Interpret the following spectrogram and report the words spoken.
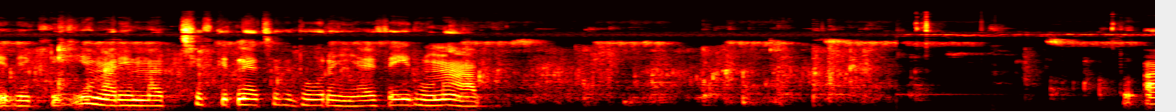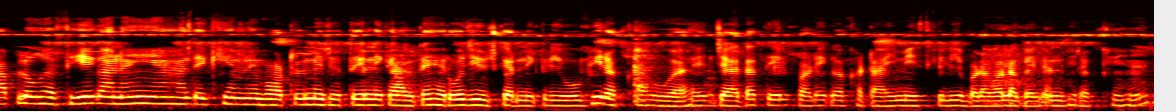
ये देख लीजिए, हमारी अम्मा अच्छे से कितने अच्छे से धो रही हैं, ऐसे ही धोना आप। तो आप लोग हंसीएगा नहीं, यहाँ देखिए हमने बॉटल में जो तेल निकालते हैं, रोज़ यूज़ करने के लिए वो भी रखा हुआ है। ज़्यादा तेल पड़ेगा खटाई में, इसके लिए बड़ा वाला गैलन भी रखे हैं।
